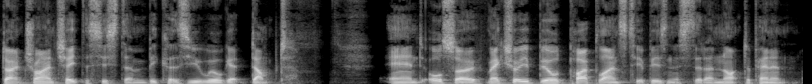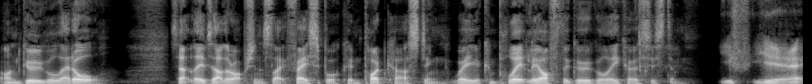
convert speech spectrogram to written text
don't try and cheat the system because you will get dumped. And also make sure you build pipelines to your business that are not dependent on Google at all. So that leaves other options like Facebook and podcasting where you're completely off the Google ecosystem. If yeah,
